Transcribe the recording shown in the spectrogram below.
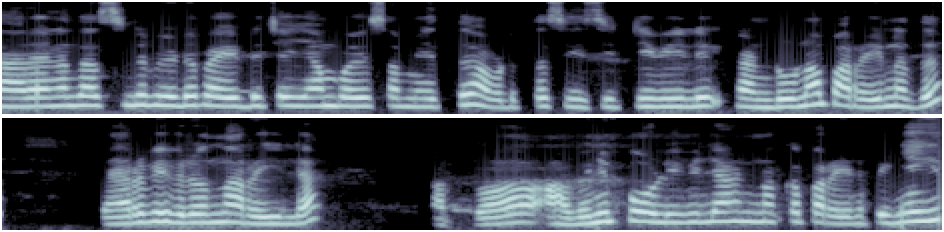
നാരായണദാസിന്റെ വീട് റൈഡ് ചെയ്യാൻ പോയ സമയത്ത് അവിടുത്തെ സി സി ടി വിയിൽ കണ്ടുന്നാ പറയണത്. വേറെ വിവരമൊന്നും അറിയില്ല. അപ്പോ അവനിപ്പോ ഒളിവിലാണെന്നൊക്കെ പറയുന്നത് പിന്നെ ഈ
